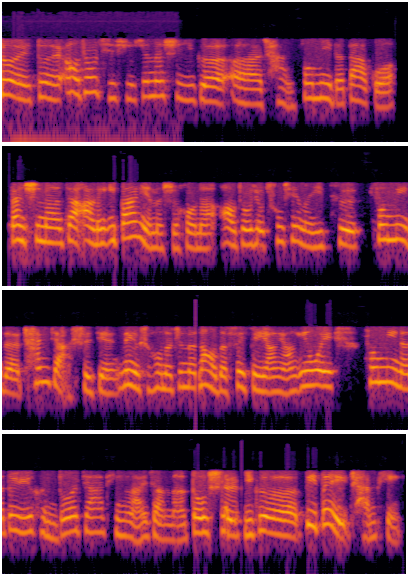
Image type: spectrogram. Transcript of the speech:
对对，澳洲其实真的是一个呃产蜂蜜的大国，但是呢，在二零一八年的时候呢，澳洲就出现了一次蜂蜜的掺假事件，那个时候呢，真的闹得沸沸扬扬，因为蜂蜜呢，对于很多家庭来讲呢，都是一个必备产品。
